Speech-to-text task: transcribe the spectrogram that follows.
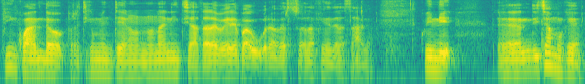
fin quando praticamente non, non ha iniziato ad avere paura verso la fine della saga. Quindi eh, diciamo che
